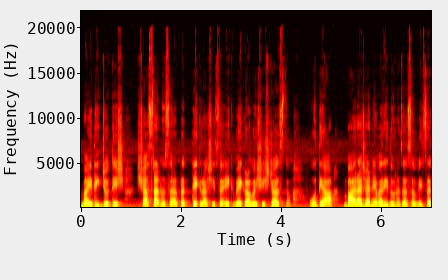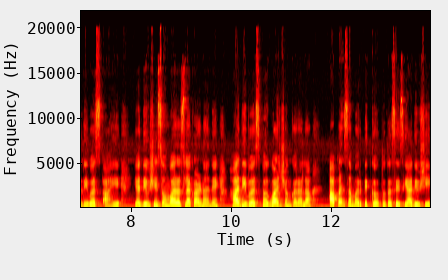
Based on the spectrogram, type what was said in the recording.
वैदिक ज्योतिष शास्त्रानुसार प्रत्येक राशीचं एक वेगळं वैशिष्ट्य असतं. उद्या बारा जानेवारी दोन हजार सव्वीसचा दिवस आहे. या दिवशी सोमवार असल्याकारणाने हा दिवस भगवान शंकराला आपण समर्पित करतो. तसेच या दिवशी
